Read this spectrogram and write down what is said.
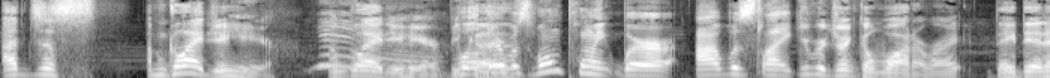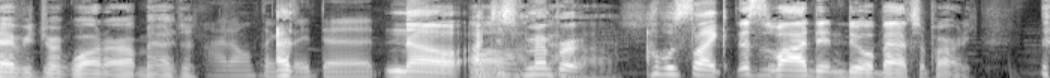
I just. I'm glad you're here. I'm glad you're here because Well, there was one point where I was like, you were drinking water, right? They did have you drink water, I imagine. I don't think I- they did. no, I just Oh, remember gosh. I was like, This is why I didn't do a bachelor party.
